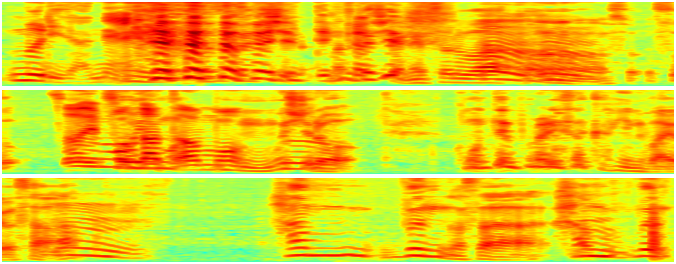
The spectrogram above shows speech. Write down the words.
無理だね、難しい 難しいよねそれは、うんうん。そそそういうもんだとは思う。そいもん。んむしろ、コンテンポラリー作品の場合はさ、うん半分のさ半分、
